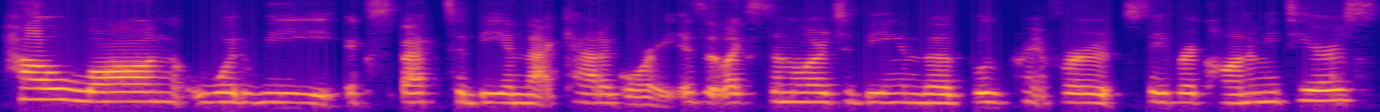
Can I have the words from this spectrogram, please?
how long would we expect to be in that category? Is it like similar to being in the blueprint for safer economy tiers?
